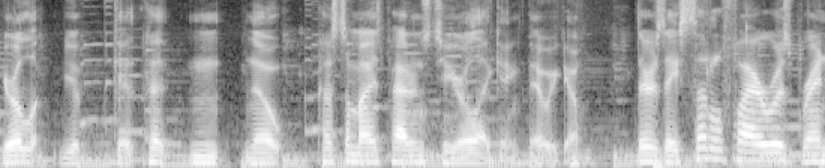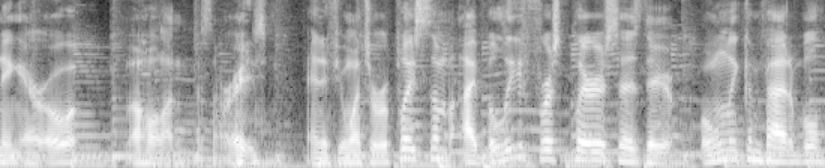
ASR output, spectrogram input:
Your... your mm, no, customize patterns to your liking, there we go. There's a subtle FireRose branding arrow. Oh, hold on, that's not right. And if you want to replace them, I believe first player says they're only compatible.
